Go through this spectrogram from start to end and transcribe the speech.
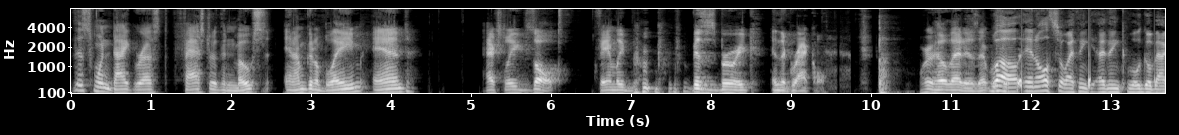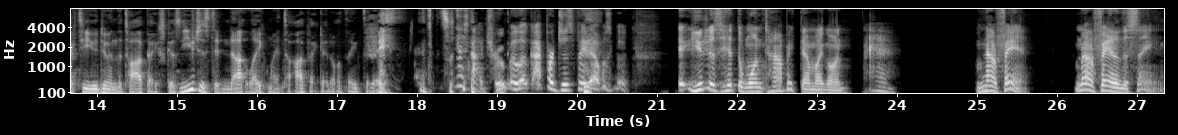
this one digressed faster than most, and I'm going to blame and actually exalt Family Business Brewing and the Grackle. Where the hell that is? That well, and also I think I think we'll go back to you doing the topics because you just did not like my topic. I don't think today. That's not true. But look, I participated. That was good. You just hit the one topic that I'm like going. Ah I'm not a fan. I'm not a fan of the same.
